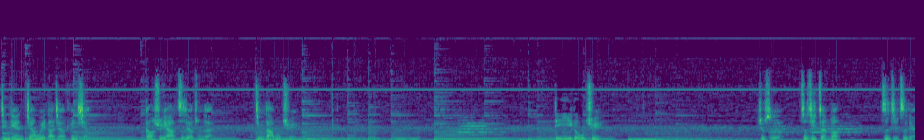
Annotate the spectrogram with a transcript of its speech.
今天将为大家分享高血压治疗中的九大误区。第一个误区就是自己诊断、自己治疗。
